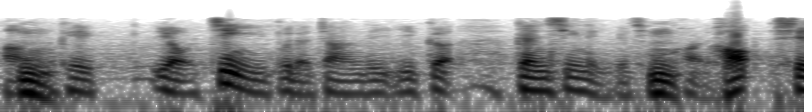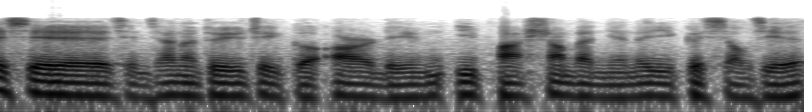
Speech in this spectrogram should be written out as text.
啊，我们可以。有进一步的这样的一个更新的一个情况。好，谢谢简家呢，对于这个二零一八上半年的一个小结，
